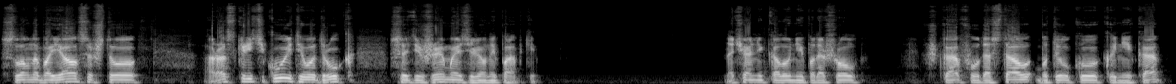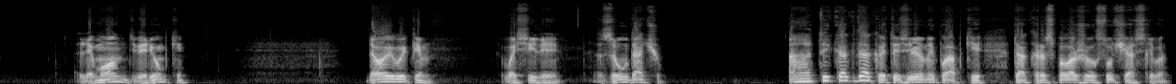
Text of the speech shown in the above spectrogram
словно боялся, что раскритикует его друг содержимое зеленой папки. Начальник колонии подошел к шкафу, достал бутылку коньяка, лимон, две рюмки. «Давай выпьем, Василий, за удачу». «А ты когда к этой зеленой папке так расположился участливо?»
